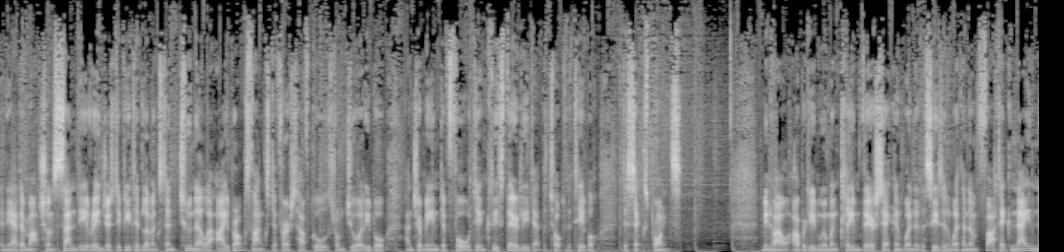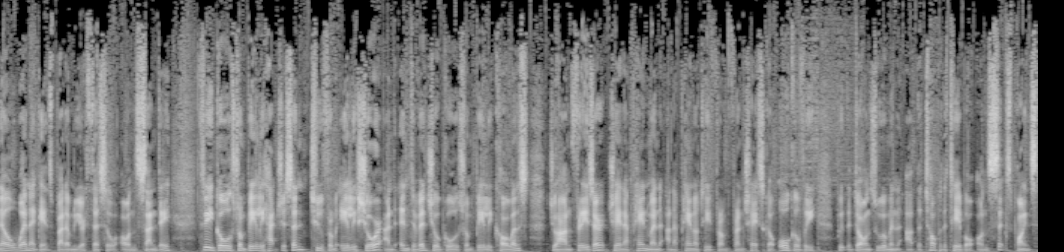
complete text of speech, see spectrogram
In the other match on Sunday, Rangers defeated Livingston 2 0 at Ibrox thanks to first half goals from Joe Aribo and Jermaine Defoe to increase their lead at the top of the table to six points. Meanwhile, Aberdeen women claimed their second win of the season with an emphatic 9 0 win against Boroughmuir Thistle on Sunday. Three goals from Bailey Hutchison, two from Ailey Shore, and individual goals from Bailey Collins, Johanne Fraser, Jenna Penman, and a penalty from Francesca Ogilvie put the Dons women at the top of the table on six points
